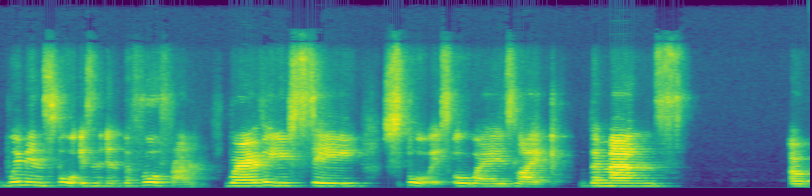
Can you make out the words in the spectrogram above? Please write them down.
women's sport isn't at the forefront wherever you see sport it's always like the man's a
